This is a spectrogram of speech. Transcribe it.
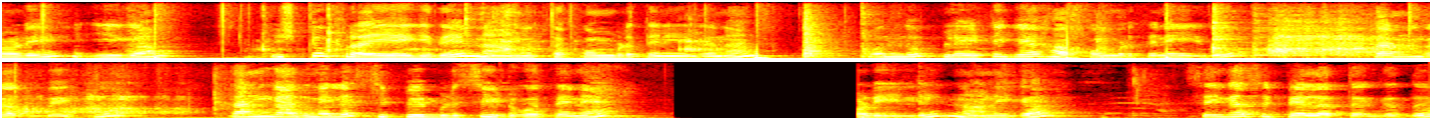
ನೋಡಿ, ಈಗ ಇಷ್ಟು ಫ್ರೈ ಆಗಿದೆ. ನಾನು ತಗೊಂಡ್ಬಿಡ್ತೇನೆ ಇದನ್ನು. ಒಂದು ಪ್ಲೇಟಿಗೆ ಹಾಕೊಂಡ್ಬಿಡ್ತೇನೆ. ಇದು ತಣ್ಣಗಾಗಬೇಕು. ತಣ್ಣಗಾದ್ಮೇಲೆ ಸಿಪ್ಪೆ ಬಿಡಿಸಿ ಇಟ್ಕೋತೇನೆ. ನೋಡಿ, ಇಲ್ಲಿ ನಾನೀಗ ಶೇಂಗಾ ಸಿಪ್ಪೆ ಎಲ್ಲ ತೆಗೆದು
